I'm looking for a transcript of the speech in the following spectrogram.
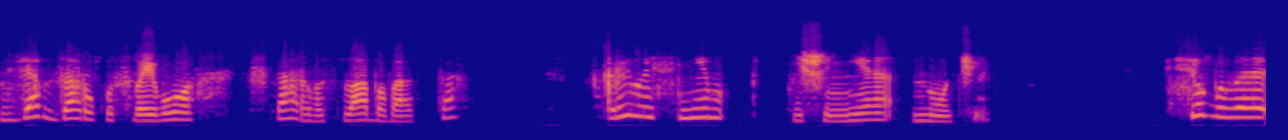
взяв за руку своего старого слабого отца, скрылась с ним в тишине ночи. Все было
